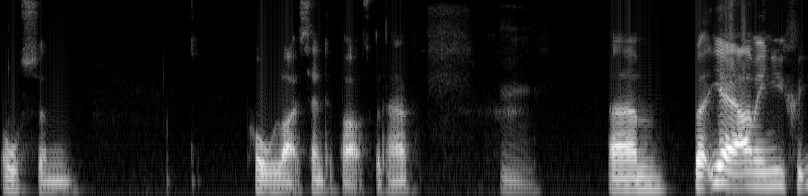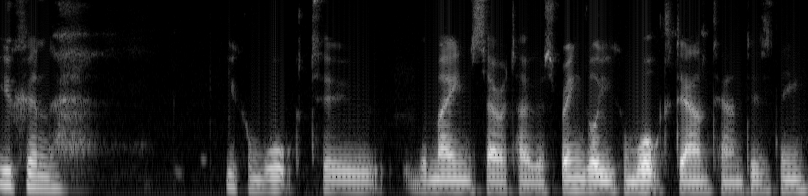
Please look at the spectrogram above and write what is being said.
awesome pool like Center Parcs would have. Hmm. Um, but yeah, I mean, you can you can you can walk to the main Saratoga Springs, or you can walk to downtown Disney.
